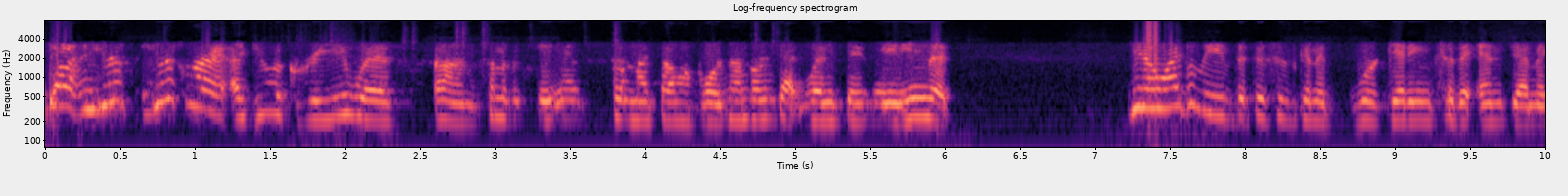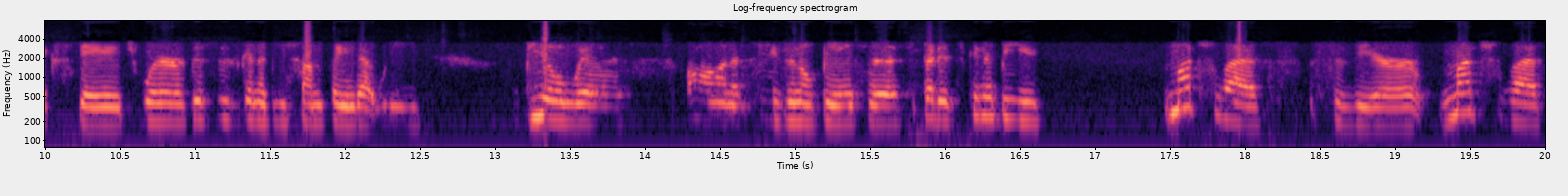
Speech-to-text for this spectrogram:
Yeah, and here's, here's where I, I do agree with um, some of the statements from my fellow board members at Wednesday's meeting that you know, I believe that this is going to, we're getting to the endemic stage where this is going to be something that we deal with on a seasonal basis, but it's going to be much less severe, much less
